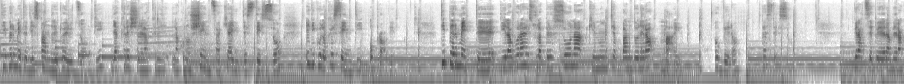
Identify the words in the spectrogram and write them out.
ti permette di espandere i tuoi orizzonti, di accrescere la, cre- la, conoscenza che hai di te stesso e di quello che senti o provi. Ti permette di lavorare sulla persona che non ti abbandonerà mai, ovvero te stesso. Grazie per aver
